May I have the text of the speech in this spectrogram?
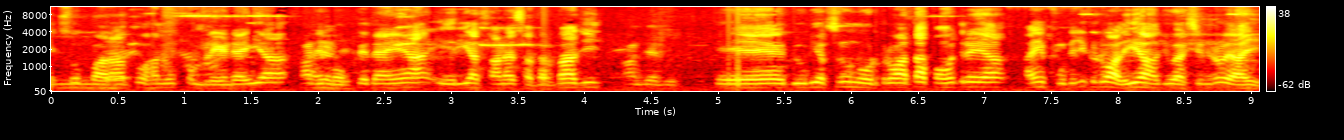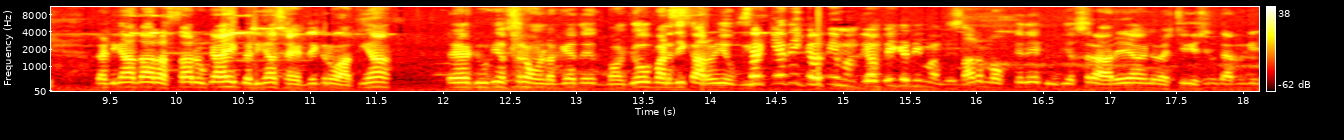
112 ਤੋਂ ਸਾਨੂੰ ਕੰਪਲੇਂਟ ਆਈ ਆ ਅਸੀਂ ਮੌਕੇ ਤੇ ਆਏ ਆ ਏਰੀਆ ਥਾਣਾ ਸਦਰ ਦਾ ਜੀ। ਹਾਂਜੀ ਹਾਂਜੀ। ਤੇ ਡਿਊਟੀ ਅਫਸਰ ਨੂੰ ਨੋਟ ਕਰਵਾਤਾ ਪਹੁੰਚ ਰਹੇ ਆ। ਅਸੀਂ ਫੁਟੇਜ ਕਢਵਾ ਲਈ ਆ ਜੋ ਐਕਸੀਡੈਂਟ ਹੋਇਆ ਸੀ। ਗੱਡੀਆਂ ਦਾ ਰਸਤਾ ਰੁਕਿਆ ਸੀ ਗੱਡੀਆਂ ਸਾਈਡ ਤੇ ਕਰਵਾਤੀਆਂ। ਤੇ ਡਿਊਟੀ ਅਫਸਰ ਆਉਣ ਲੱਗੇ ਤੇ ਬਣ- ਜੋ ਬਣਦੀ ਕਾਰਵਾਈ ਹੋਊਗੀ। ਸਰ ਕਿਹਦੀ ਗਲਤੀ ਮੰਨਦੇ ਹੋ? ਗਲਤੀ ਮੰਨਦੇ ਸਰ ਮੌਕੇ ਤੇ ਡਿਊਟੀ ਅਫਸਰ ਆ ਰਹੇ ਆ ਇਨਵੈਸਟੀਗੇਸ਼ਨ ਕਰਨਗੇ।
